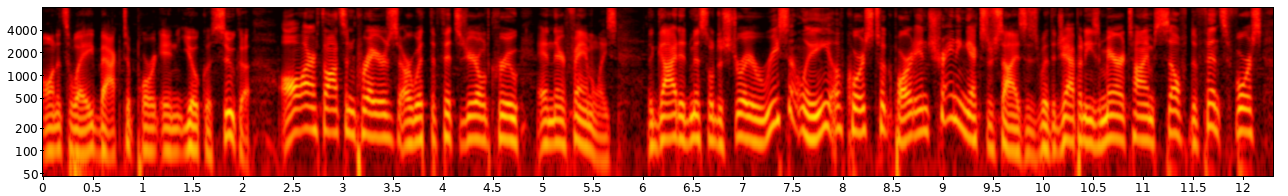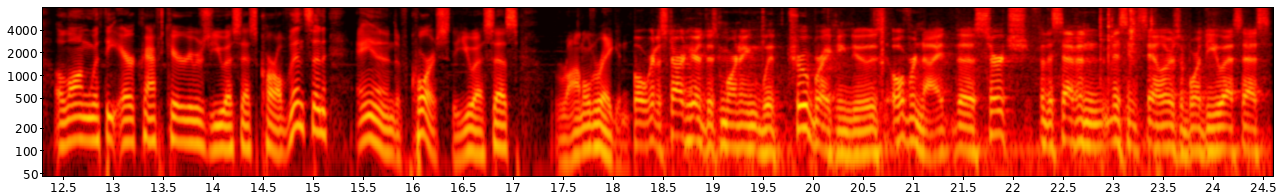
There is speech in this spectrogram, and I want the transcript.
on its way back to port in Yokosuka. All our thoughts and prayers are with the Fitzgerald crew and their families. The guided missile destroyer recently, of course, took part in training exercises with the Japanese Maritime Self Defense Force, along with the aircraft carriers USS Carl Vinson and, of course, the USS Ronald Reagan. Well, we're going to start here this morning with true breaking news. Overnight, the search for the seven missing sailors aboard the USS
